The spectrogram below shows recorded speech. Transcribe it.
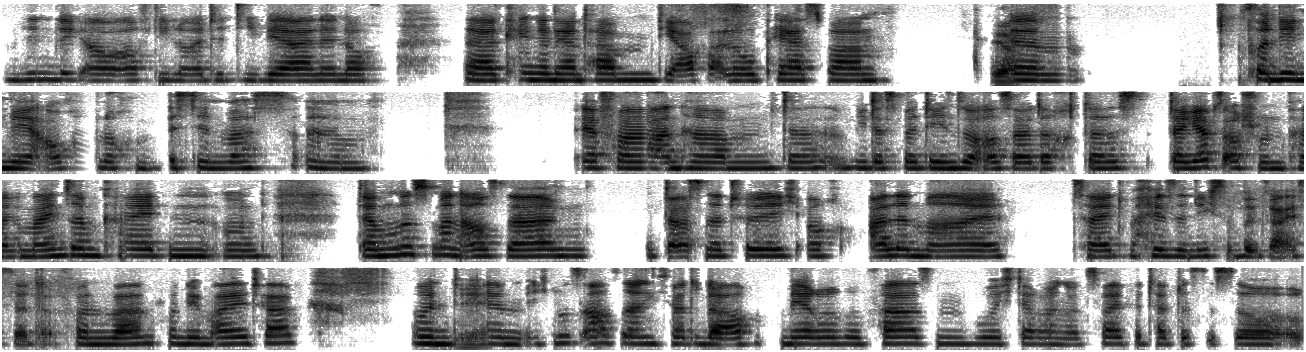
im Hinblick auch auf die Leute, die wir alle noch äh, kennengelernt haben, die auch alle Au-pairs waren. Ja. Ähm, von denen wir auch noch ein bisschen was ähm, erfahren haben, da, wie das bei denen so aussah. Doch das, da gab es auch schon ein paar Gemeinsamkeiten und da muss man auch sagen, dass natürlich auch alle mal zeitweise nicht so begeistert davon waren, von dem Alltag. Und ähm, ich muss auch sagen, ich hatte da auch mehrere Phasen, wo ich daran gezweifelt habe, dass es so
